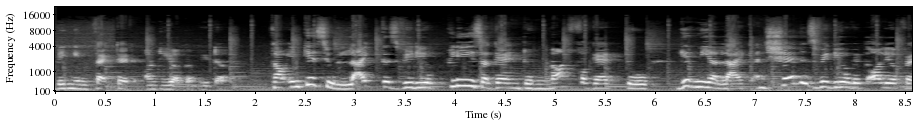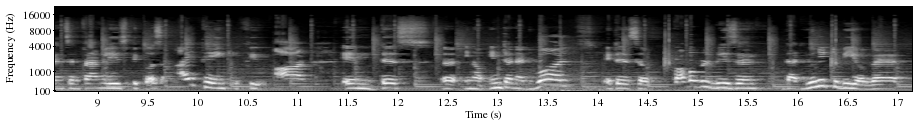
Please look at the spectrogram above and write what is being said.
being infected onto your computer. Now in case you like this video, please again do not forget to give me a like and share this video with all your friends and families because I think if you are in this uh, you know internet world, it is a probable reason that you need to be aware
